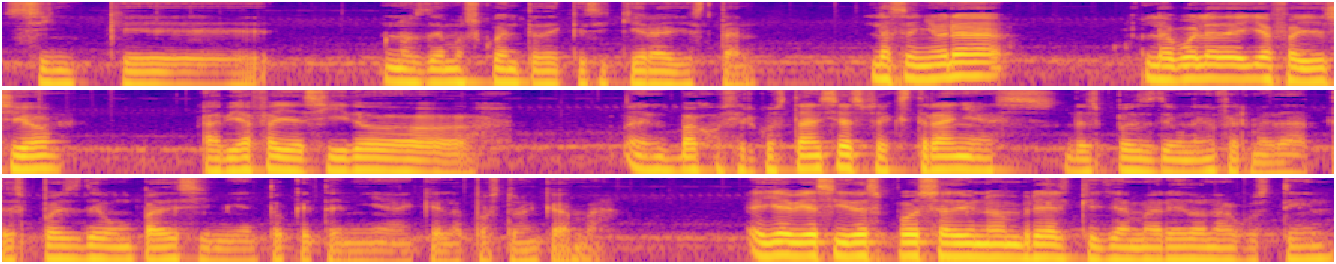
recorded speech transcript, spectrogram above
sin que nos demos cuenta de que siquiera ahí están. La señora, la abuela de ella falleció, había fallecido bajo circunstancias extrañas después de una enfermedad, después de un padecimiento que tenía que la postró en cama. Ella había sido esposa de un hombre al que llamaré don Agustín.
